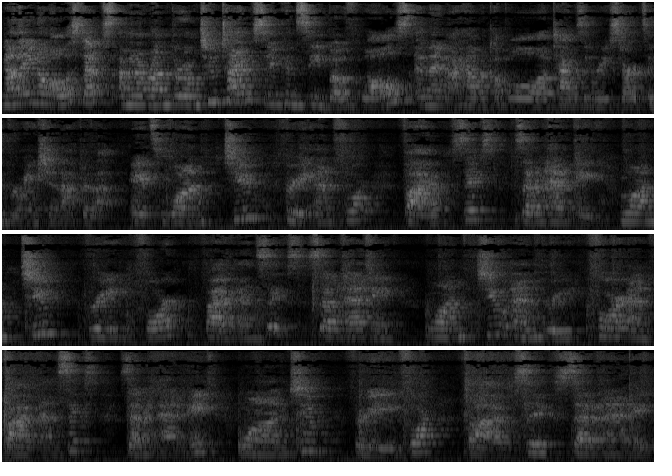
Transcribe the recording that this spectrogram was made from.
Now that you know all the steps, I'm gonna run through them two times so you can see both walls, and then I have a couple of tags and restarts information after that. It's one, two, three, and four, five, six, seven, and eight. One, two, three, four, five, and six, seven, and eight. One, two, and three, four, and five, and six, seven, and eight. One, two, three, four, five, six, seven, and eight.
